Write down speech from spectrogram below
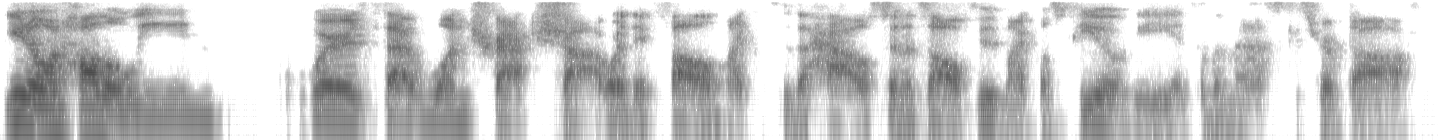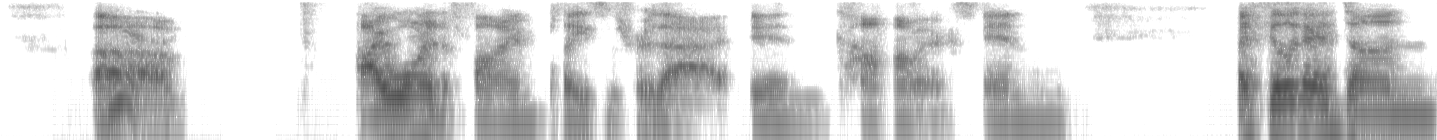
you know, in Halloween, where it's that one track shot where they follow Michael to the house and it's all through Michael's POV until the mask gets ripped off. Um, I wanted to find places for that in comics, and I feel like I had done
